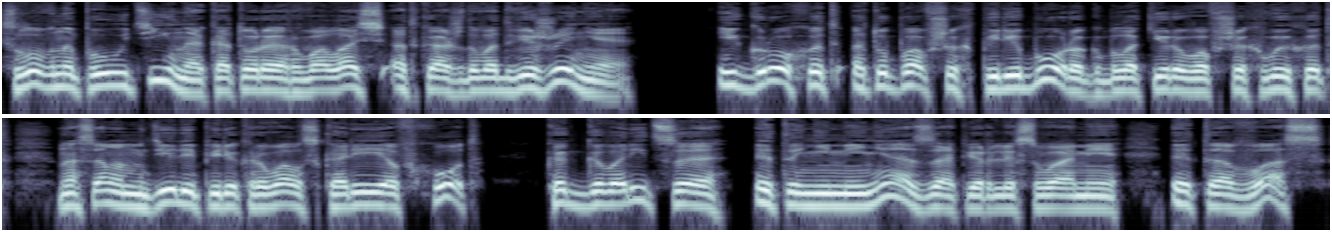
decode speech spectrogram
словно паутина, которая рвалась от каждого движения. И грохот от упавших переборок, блокировавших выход, на самом деле перекрывал скорее вход. Как говорится, это не меня заперли с вами, это вас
